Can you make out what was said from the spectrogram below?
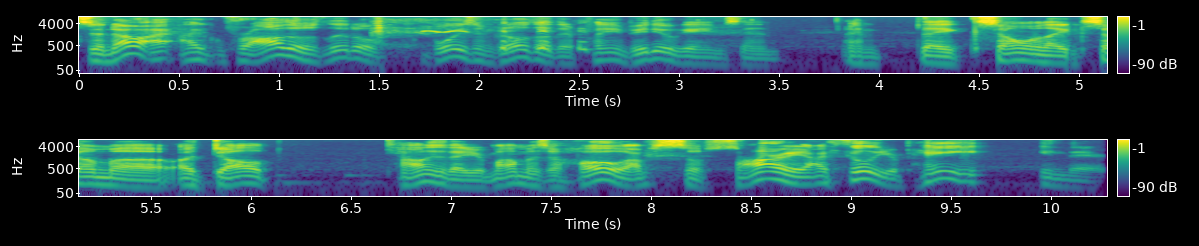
So no, I, I for all those little boys and girls out there playing video games and and like someone like some uh, adult telling you that your mom is a hoe. I'm so sorry. I feel your pain there.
